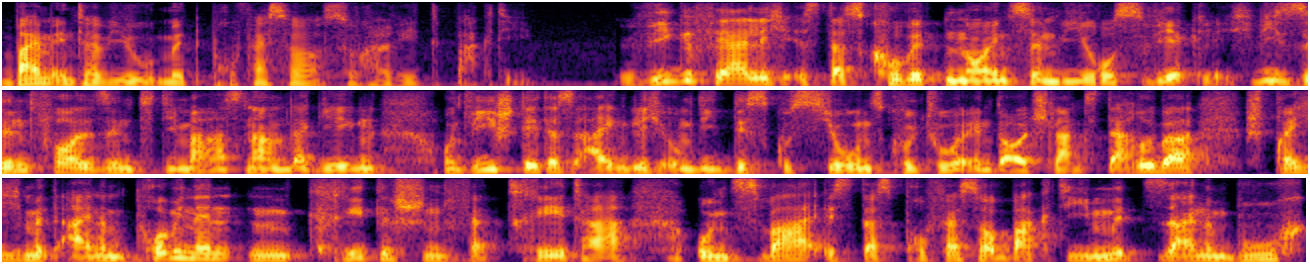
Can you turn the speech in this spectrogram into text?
beim Interview mit Professor Suharit Bhakti. Wie gefährlich ist das Covid-19-Virus wirklich? Wie sinnvoll sind die Maßnahmen dagegen? Und wie steht es eigentlich um die Diskussionskultur in Deutschland? Darüber spreche ich mit einem prominenten kritischen Vertreter. Und zwar ist das Professor Bhakti mit seinem Buch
